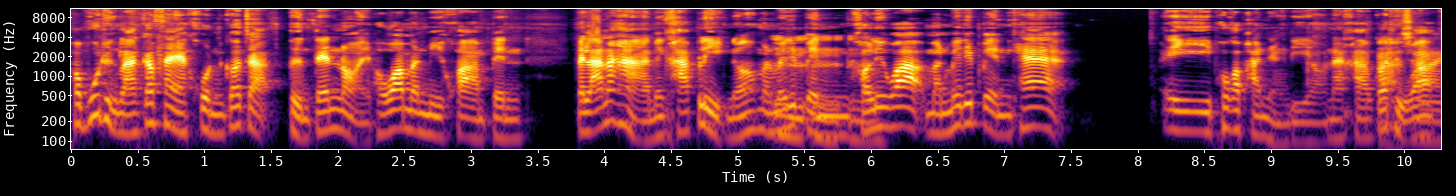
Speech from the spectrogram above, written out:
พอพูดถึงร้านกาแฟคนก็จะตื่นเต้นหน่อย เพราะว่ามันมีความเป็นเป็นร้านอาหารเป็นค้าปลีกเนาะ มันไม่ได้เป็นอืมอืมเขาเรียกว่ามันไม่ได้เป็นแค่ไอ้โภคภัณฑ์อย่างเดียวนะครับ ก็ถือว่าใช่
